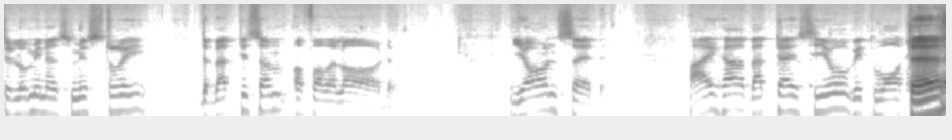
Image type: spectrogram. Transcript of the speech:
The luminous mystery the baptism of our Lord John said, I have baptized you with water,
